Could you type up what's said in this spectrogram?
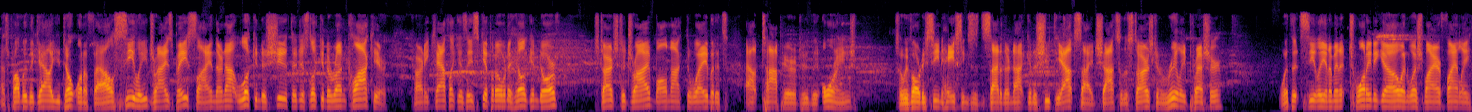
That's probably the gal you don't want to foul. Seeley drives baseline. They're not looking to shoot, they're just looking to run clock here. Kearney Catholic as they skip it over to Hilgendorf. Starts to drive, ball knocked away, but it's out top here to the orange. So we've already seen Hastings has decided they're not going to shoot the outside shot, so the Stars can really pressure with it, Seeley in a minute 20 to go, and Wishmeyer finally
